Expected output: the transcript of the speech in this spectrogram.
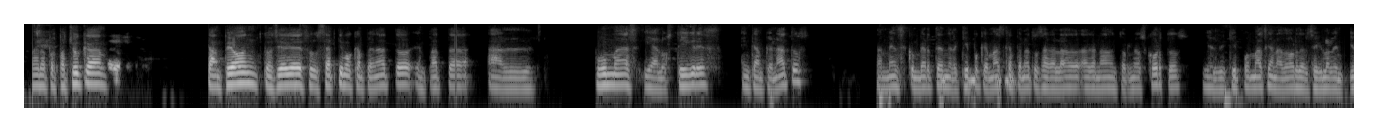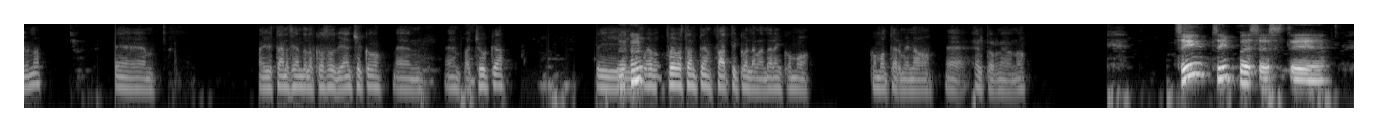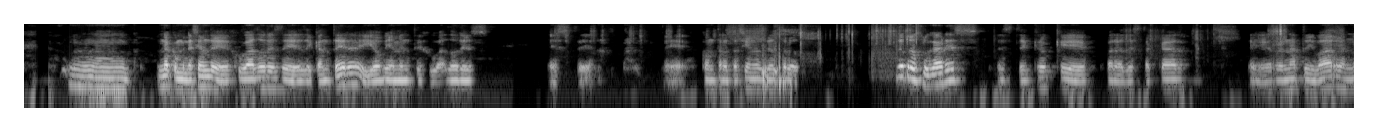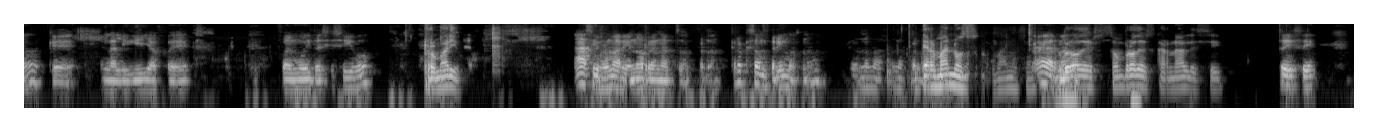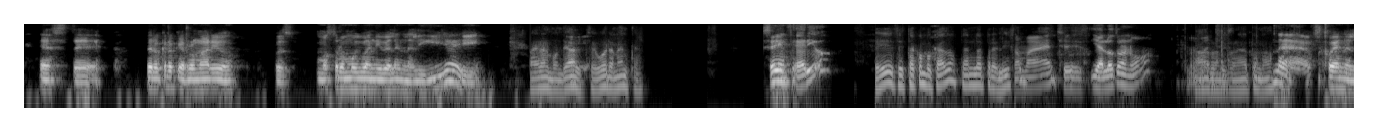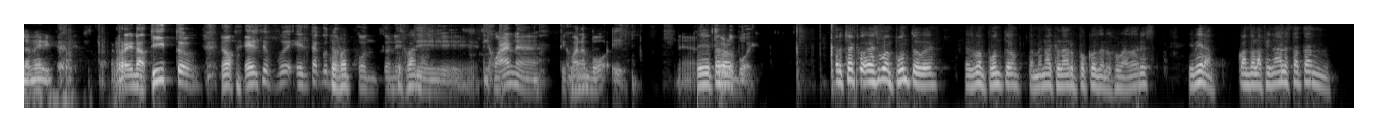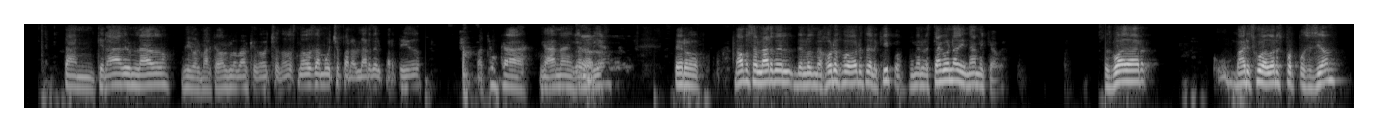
Bueno, pues Pachuca, campeón, consigue su séptimo campeonato, empata al Pumas y a los Tigres en campeonatos. También se convierte en el equipo que más campeonatos ha ganado, ha ganado en torneos cortos y el equipo más ganador del siglo XXI. Eh, ahí están haciendo las cosas bien, Checo, en, en Pachuca. Y fue, fue bastante enfático en la manera en cómo, cómo terminó eh, el torneo, ¿no? Sí, sí, pues este. mm, una combinación de jugadores de, de cantera y obviamente jugadores. Este. eh, contrataciones de otros. De otros lugares. Este, creo que para destacar eh, Renato Ibarra, ¿no? Que en la liguilla fue. Fue muy decisivo. Romario. Ah, sí, Romario, no Renato, perdón. Creo que son primos, ¿no? No no. Hermanos, Hermanos, ¿eh? Ah, hermano. brothers, son brothers carnales, sí. Sí, sí. Este, pero creo que Romario, pues, mostró muy buen nivel en la liguilla y Va a ir al Mundial, seguramente. sí, ¿En serio? Sí, sí está convocado, está en la prelista. No manches. ¿Y al otro no? No. Renato no. nah, pues, juega en el América. Renatito. No, él se fue, él está con, fue con, con Tijuana. este Tijuana, Tijuana Tijuana. Boy. Yeah, Sí, pero- Solo Boy. Pero Checo, es buen punto, güey. Es buen punto. También aclarar un poco de los jugadores. Y mira, cuando la final está tan, tan tirada de un lado, digo, el marcador global quedó 8-2, no nos da mucho para hablar del partido. Pachuca gana, gana No. bien. Pero vamos a hablar del- de los mejores jugadores del equipo. Me les traigo una dinámica, güey. Les voy a dar varios jugadores por posición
